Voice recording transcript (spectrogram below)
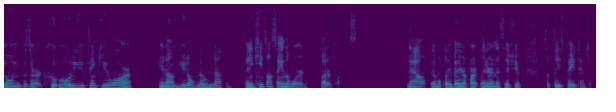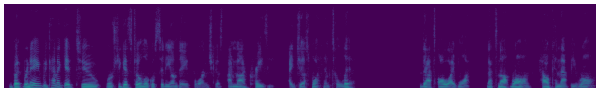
going berserk. Who who do you think you are? You know, you don't know nothing. And he keeps on saying the word butterflies. Now, it will play a bigger part later in this issue, so please pay attention. But Renee, we kind of get to where she gets to a local city on day four and she goes, I'm not crazy. I just want him to live. That's all I want. That's not wrong. How can that be wrong?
